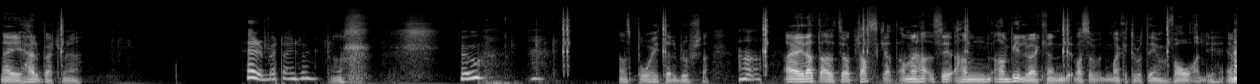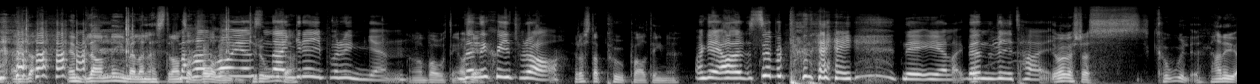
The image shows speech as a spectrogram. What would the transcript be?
Nej, Herbert menar jag. Herbert Einstein. Ja. Oh. Hans påhittade brorsa. Aha. Ja, jag gillar att du har plaskat. Ja, men han, se, han, han vill verkligen, alltså man kan tro att det är en val. En, en, bla, en blandning mellan en Men strandsatt han val och har ju en sån där groda. grej på ryggen. Ja, voting. Den Okej, är skitbra. rösta poop på allting nu. Okej, ja, super... Nej, det är elakt. Det är en vit haj. Det var värsta cool. Han är ju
